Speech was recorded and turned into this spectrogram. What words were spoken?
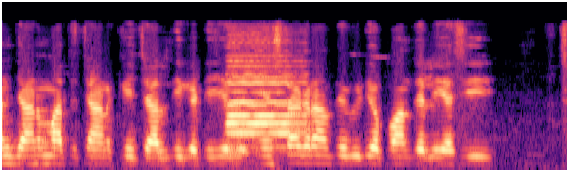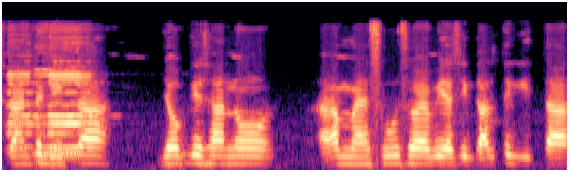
ਅਣਜਾਣ ਮਤ ਜਾਣ ਕੇ ਚੱਲਦੀ ਗੱਡੀ 'ਚ ਇੰਸਟਾਗ੍ਰam ਤੇ ਵੀਡੀਓ ਪਾਉਣ ਦੇ ਲਈ ਅਸੀਂ ਸਟੰਟ ਕੀਤਾ ਜੋ ਕਿ ਸਾਨੂੰ ਮਹਿਸੂਸ ਹੋਇਆ ਵੀ ਅਸੀਂ ਗਲਤ ਕੀਤਾ।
